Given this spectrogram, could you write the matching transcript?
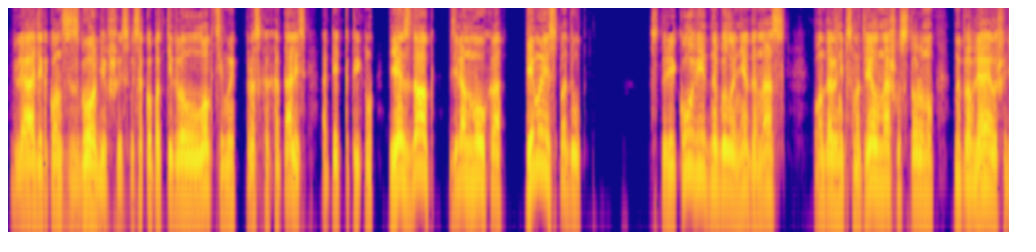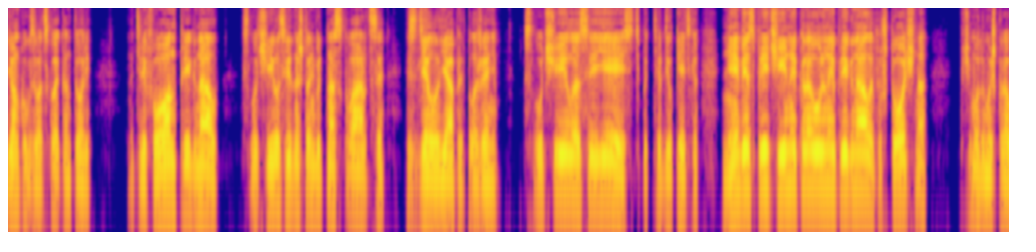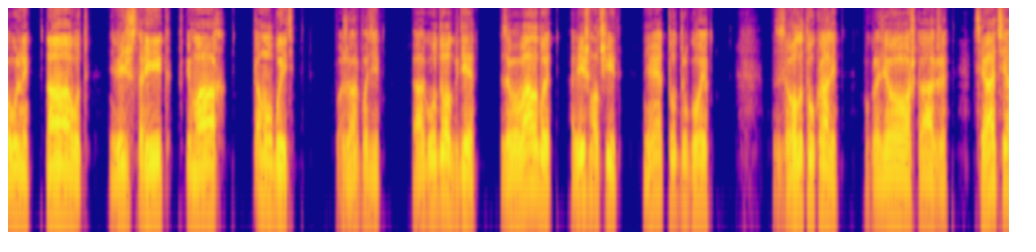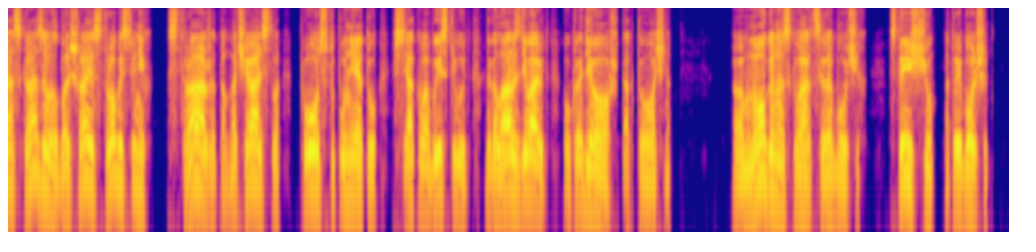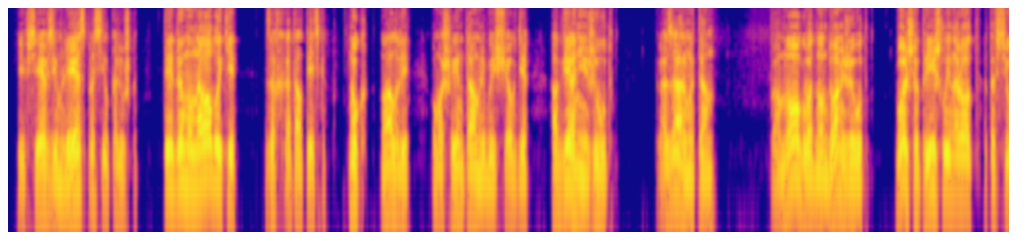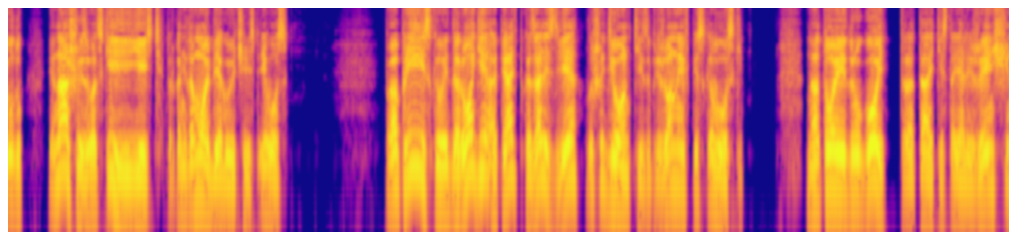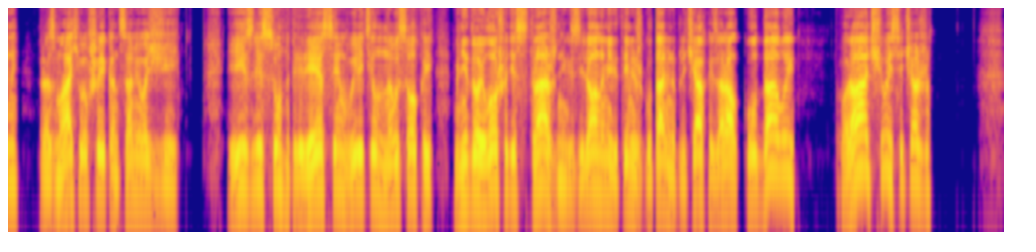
Глядя, как он, сгорбившись, высоко подкидывал локти, мы расхохотались, а Петька крикнул «Ездок, зеленая муха, пимы спадут!» Старику, видно было, не до нас, он даже не посмотрел в нашу сторону, направляя лошаденку к заводской конторе. На телефон пригнал. Случилось, видно, что-нибудь на скварце. Сделал я предположение. Случилось и есть, подтвердил Петька. Не без причины караульный пригнал, это уж точно. Почему, думаешь, караульный? На вот, не видишь, старик, в пимах. Кому быть? Пожар поди. А гудок где? Завывало бы, а видишь, молчит. Нет, тут другое. Золото украли. Украдешь, как же. Тятя сказывал, большая строгость у них. Стража там, начальство, подступу нету, всякого обыскивают, догола раздевают. Украдешь, так точно. А много на скварце рабочих? С тысячу, а то и больше. И все в земле? — спросил Калюшка. — Ты думал на облаке? — захохотал Петька. — Ну-ка, мало ли, у машин там, либо еще где. А где они живут? — Казармы там. По много в одном доме живут. Больше пришлый народ, отовсюду. И наши заводские есть, только они домой бегают через перевоз. По приисковой дороге опять показались две лошаденки, запряженные в песковозки. На той и другой таратайке стояли женщины, размахивавшие концами вожжей. Из лесу на перерез им вылетел на высокой гнедой лошади стражник с зелеными витыми жгутами на плечах и заорал «Куда вы? Поворачивай сейчас же!»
